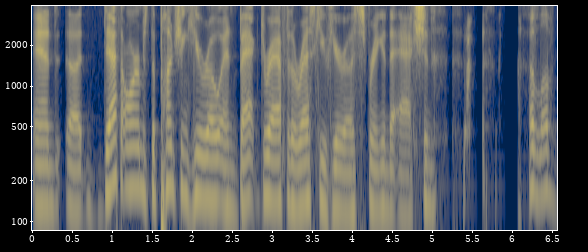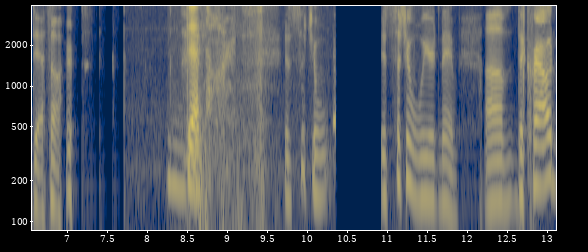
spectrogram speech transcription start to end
and uh, Death Arms, the punching hero, and Backdraft, the rescue hero, spring into action. I love Death Arms. death arms. It's such a, it's such a weird name. Um, the crowd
